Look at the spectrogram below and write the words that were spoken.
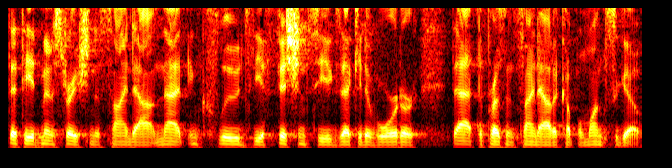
that the administration has signed out, and that includes the efficiency executive order that the president signed out a couple months ago.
